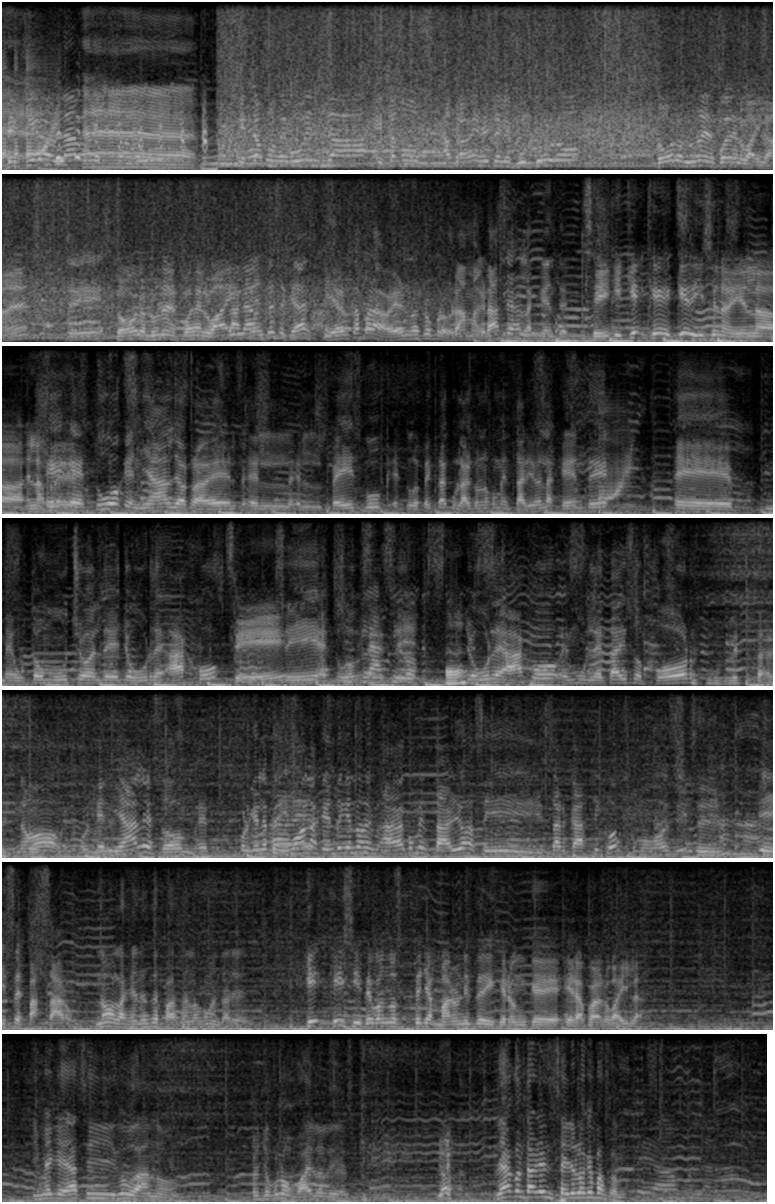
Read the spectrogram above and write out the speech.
Te quiero hablar. Eh, Estamos de vuelta, estamos a través de Telefuturo. Todos los lunes después del baila, ¿eh? Sí. Todos los lunes después del La baila. gente se queda despierta para ver nuestro programa. Gracias a la gente. Sí, ¿y qué, qué, qué dicen ahí en, la, en las Eh, redes? estuvo genial ya otra vez el, el- el Facebook, estuvo espectacular con los comentarios de la gente. Eh, me gustó mucho el de yogur de ajo. Sí. Sí, estuvo. Un clásico. eh, sí. Yogur de ajo, en muleta y sopor. No, geniales son. Eh, porque le pedimos a la gente que nos haga comentarios así sarcásticos, como vos decís. sí. Ajá. Y se pasaron. No, la gente se pasa en los comentarios. ahí. ¿Qué, qué hiciste cuando te llamaron y te dijeron que era para el baila? Y me quedé así dudando. Pero yo no bailo, le digo. No, le voy a contar en serio lo que pasó.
